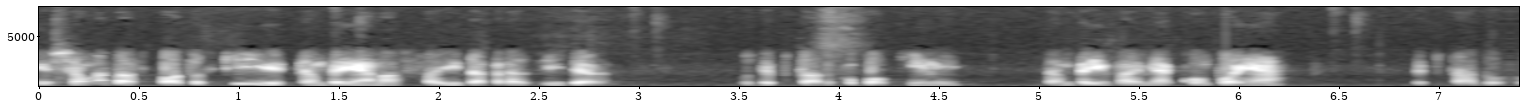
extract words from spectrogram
isso é uma das pautas que também a nossa ida a Brasília, o deputado Cobalcini também vai me acompanhar, deputado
